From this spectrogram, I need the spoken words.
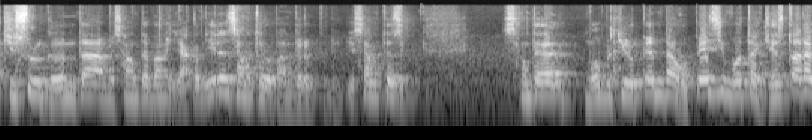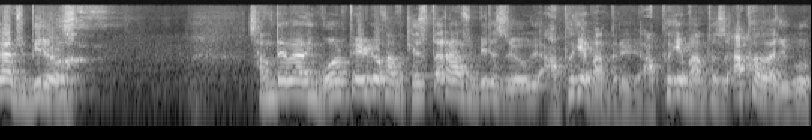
기술을 그은 다음에 상대방이 약간 이런 상태로 만들어버려. 이 상태에서 상대가 몸을 뒤로 뺀다고 빼지 못하게 계속 따라가면서 밀어. 상대방이 몸을 빼려고 하면 계속 따라가서 밀어서 여기 아프게 만들어요. 아프게 만들어서 아파가지고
